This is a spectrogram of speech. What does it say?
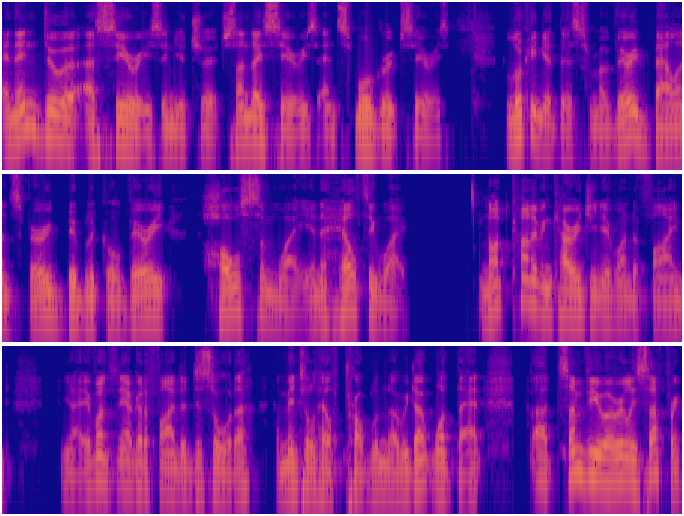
and then do a, a series in your church, Sunday series and small group series, looking at this from a very balanced, very biblical, very wholesome way, in a healthy way, not kind of encouraging everyone to find you know, everyone's now got to find a disorder, a mental health problem. No, we don't want that. But some of you are really suffering.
